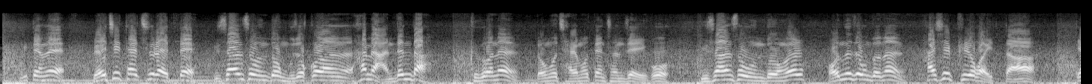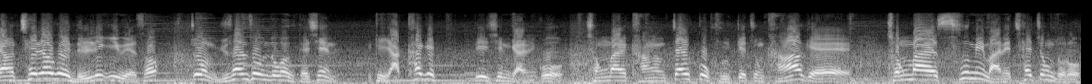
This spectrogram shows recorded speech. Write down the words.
그렇기 때문에 멸치 탈출할 때 유산소 운동 무조건 하면 안 된다. 그거는 너무 잘못된 전제이고 유산소 운동을 어느 정도는 하실 필요가 있다. 그냥 체력을 늘리기 위해서 좀 유산소 운동을 대신 이렇게 약하게 뛰시는 게 아니고 정말 강 짧고 굵게 좀 강하게 정말 숨이 많이 찰 정도로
